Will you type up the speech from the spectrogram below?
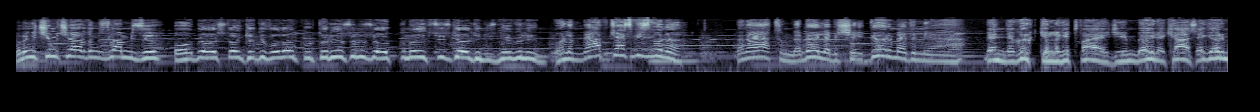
Bunun için mi çağırdınız lan bizi? Abi açtan kedi falan kurtarıyorsunuz ya aklıma eksiz geldiniz ne bileyim. Oğlum ne yapacağız biz bunu? Ben hayatımda böyle bir şey görmedim ya. Ben de 40 yıllık itfaiyeciyim böyle kase görmedim.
